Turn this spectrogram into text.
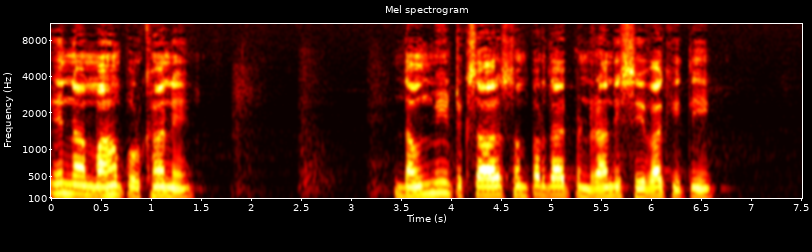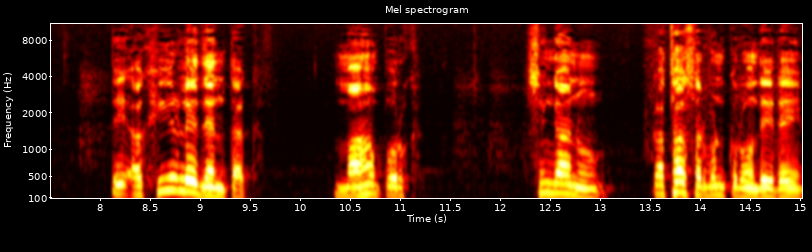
ਇਹਨਾਂ ਮਹਾਂਪੁਰਖਾਂ ਨੇ ਨਵਮੀ ਟਕਸਾਲ ਸੰਪਰਦਾਇ ਪਿੰਡਰਾਂ ਦੀ ਸੇਵਾ ਕੀਤੀ ਤੇ ਅਖੀਰਲੇ ਦਿਨ ਤੱਕ ਮਹਾਂਪੁਰਖ ਸਿੰਘਾਂ ਨੂੰ ਕਥਾ ਸਰਵਣ ਕਰਾਉਂਦੇ ਰਹੇ,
